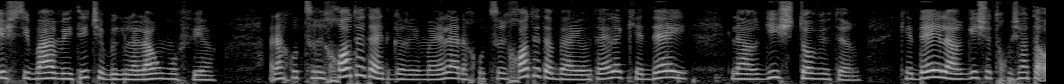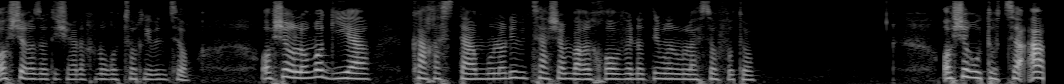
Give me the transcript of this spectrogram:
יש סיבה אמיתית שבגללה הוא מופיע. אנחנו צריכות את האתגרים האלה, אנחנו צריכות את הבעיות האלה כדי להרגיש טוב יותר, כדי להרגיש את תחושת האושר הזאת שאנחנו רוצות למצוא. אושר לא מגיע ככה סתם, הוא לא נמצא שם ברחוב ונותנים לנו לאסוף אותו. אושר הוא תוצאה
